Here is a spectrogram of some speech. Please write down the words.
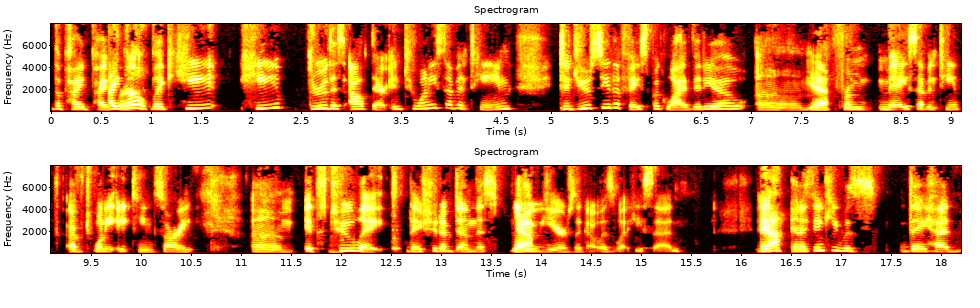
the Pied Piper. I know. Like he he threw this out there in 2017. Did you see the Facebook live video? Um Yes. from May 17th of 2018. Sorry. Um, it's too late. They should have done this Yeah. two years ago, is what he said. And, Yeah. And I think he was they had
